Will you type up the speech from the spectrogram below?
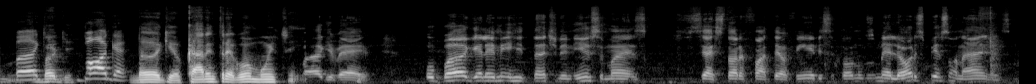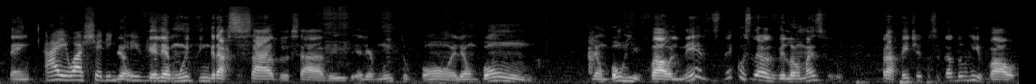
Bug. Bug. Boga. Bug, o cara entregou muito, hein. Bug, velho. O Bug, ele é meio irritante no início, mas se a história for até o fim, ele se torna um dos melhores personagens que tem. Ah, eu achei ele incrível. Porque ele é muito engraçado, sabe? Ele é muito bom, ele é um bom. Ele é um bom rival. Ele nem, nem é considerado vilão, mas pra frente é considerado um rival.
